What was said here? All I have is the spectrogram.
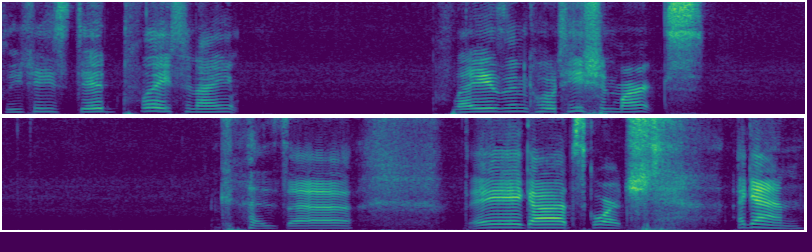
Blue Jays did play tonight. Plays in quotation marks. Because, uh, they got scorched. Again.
